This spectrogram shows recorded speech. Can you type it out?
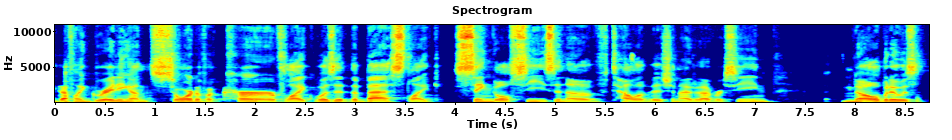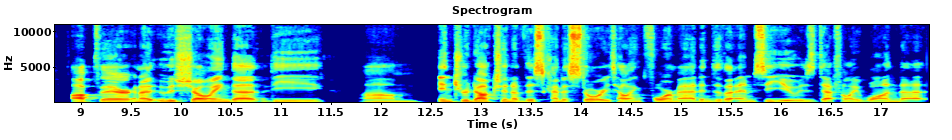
definitely grading on sort of a curve. Like, was it the best, like, single season of television I've ever seen? No, but it was up there, and I, it was showing that the um, introduction of this kind of storytelling format into the MCU is definitely one that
